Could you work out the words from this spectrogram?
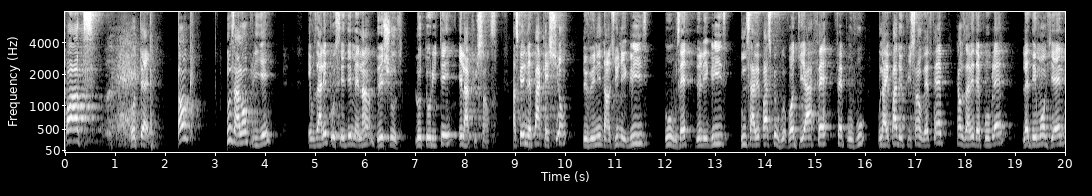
porte, hôtel. Donc, nous allons prier et vous allez posséder maintenant deux choses, l'autorité et la puissance. Parce qu'il n'est pas question de venir dans une église où vous êtes de l'église, vous ne savez pas ce que votre Dieu a fait, pour vous, vous n'avez pas de puissance, vous êtes faible. Quand vous avez des problèmes, les démons viennent,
